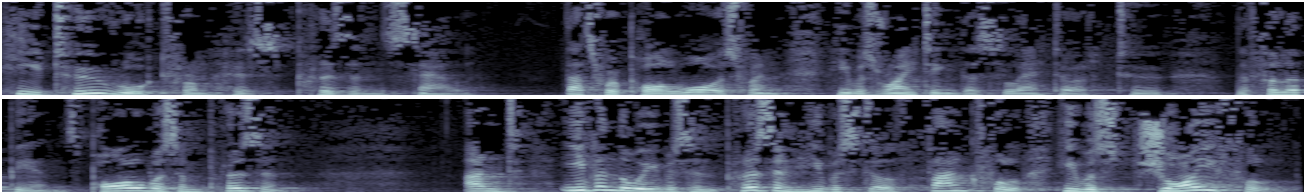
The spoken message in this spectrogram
he too wrote from his prison cell. That's where Paul was when he was writing this letter to the Philippians. Paul was in prison. And even though he was in prison, he was still thankful. He was joyful.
